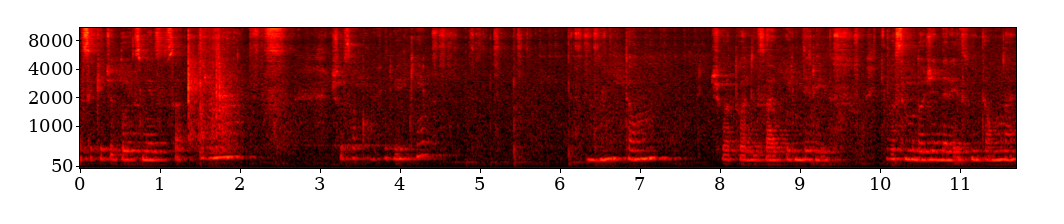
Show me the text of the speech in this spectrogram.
esse aqui de dois meses atrás. Deixa eu só conferir aqui. Uhum, então, deixa eu atualizar o endereço. Que você mudou de endereço, então, né?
